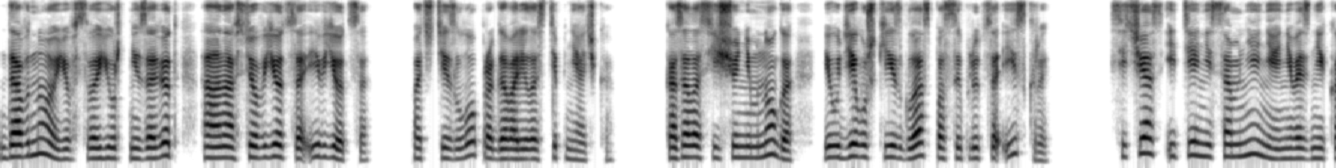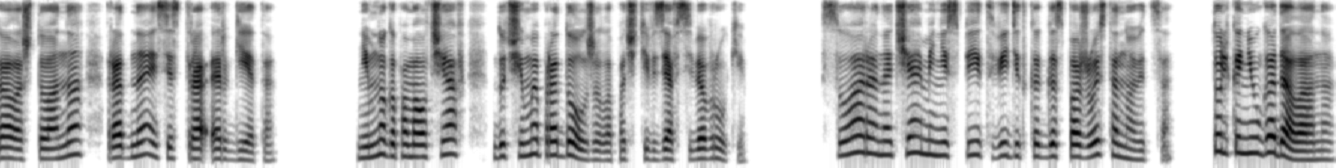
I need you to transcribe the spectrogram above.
Давно ее в свой юрт не зовет, а она все вьется и вьется. Почти зло проговорила степнячка. Казалось, еще немного, и у девушки из глаз посыплются искры. Сейчас и тени сомнения не возникало, что она родная сестра Эргета. Немного помолчав, Дучиме продолжила, почти взяв себя в руки. Суара ночами не спит, видит, как госпожой становится. Только не угадала она.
